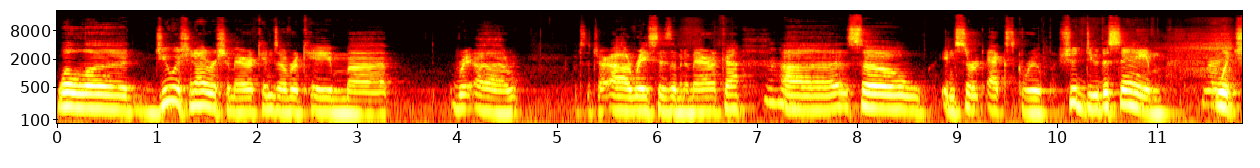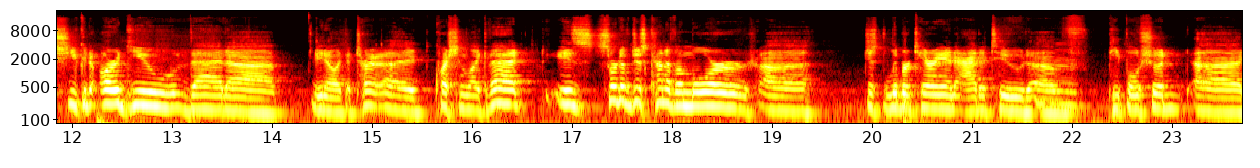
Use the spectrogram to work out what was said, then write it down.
well, uh, Jewish and Irish Americans overcame. Uh, ra- uh, what's the term? Uh, racism in America. Uh, so insert X group should do the same. Which you could argue that uh, you know, like a, ter- a question like that is sort of just kind of a more uh, just libertarian attitude of people should uh,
